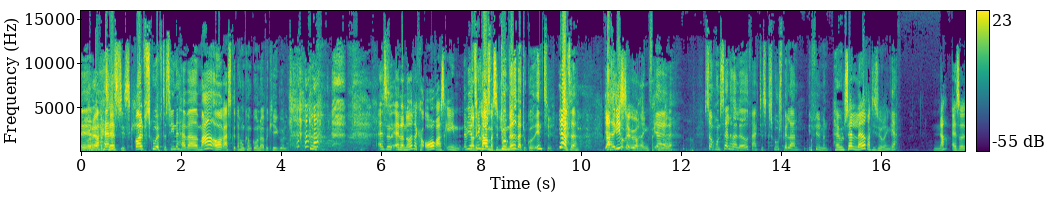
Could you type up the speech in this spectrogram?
Øh, er og fantastisk. Hans, Rolf skulle efter sine have været meget overrasket, da hun kom gående op ad kirkegulvet. Altså, er der noget, der kan overraske en, Jamen, når det kommer også, til du Luna? ved, hvad du er gået ind til. Ja. Altså, jeg Ja, havde disse øring for Ja, helvede. ja. Som hun selv havde lavet, faktisk, skuespilleren i filmen. Har hun selv lavet radisøringen? Ja. Nå, altså, øh,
